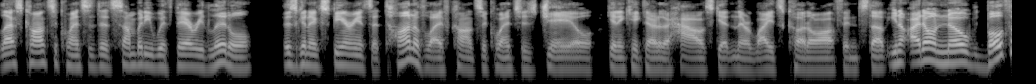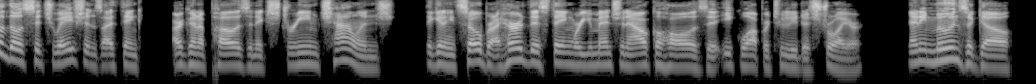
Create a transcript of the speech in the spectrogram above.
less consequences than somebody with very little is going to experience a ton of life consequences jail getting kicked out of their house getting their lights cut off and stuff. You know i don't know both of those situations i think are going to pose an extreme challenge to getting sober. I heard this thing where you mentioned alcohol is an equal opportunity destroyer. Many moons ago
